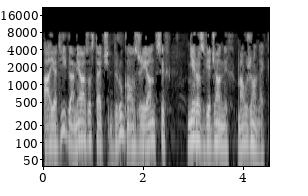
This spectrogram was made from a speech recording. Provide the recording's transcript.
a Jadwiga miała zostać drugą z żyjących, nierozwiedzionych małżonek.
